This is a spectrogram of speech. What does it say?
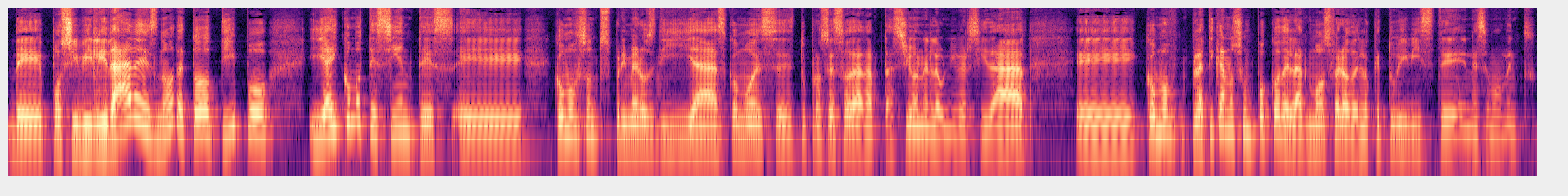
de posibilidades, ¿no? De todo tipo. ¿Y ahí cómo te sientes? Eh, ¿Cómo son tus primeros días? ¿Cómo es eh, tu proceso de adaptación en la universidad? Eh, ¿cómo, platícanos un poco de la atmósfera o de lo que tú viviste en ese momento.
